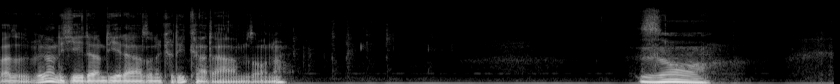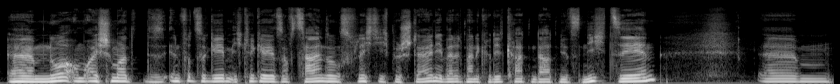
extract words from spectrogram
also will auch nicht jeder und jeder so eine Kreditkarte haben, so, ne? So. Ähm, nur um euch schon mal das Info zu geben, ich klicke jetzt auf zahlungspflichtig bestellen. Ihr werdet meine Kreditkartendaten jetzt nicht sehen. Ähm,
